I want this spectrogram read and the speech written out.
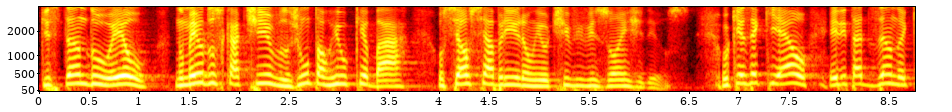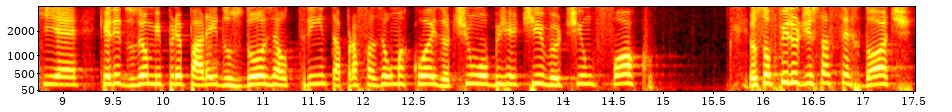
que estando eu no meio dos cativos, junto ao rio Quebar, os céus se abriram e eu tive visões de Deus. O que Ezequiel ele está dizendo aqui é, queridos, eu me preparei dos 12 ao 30 para fazer uma coisa, eu tinha um objetivo, eu tinha um foco. Eu sou filho de sacerdote,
